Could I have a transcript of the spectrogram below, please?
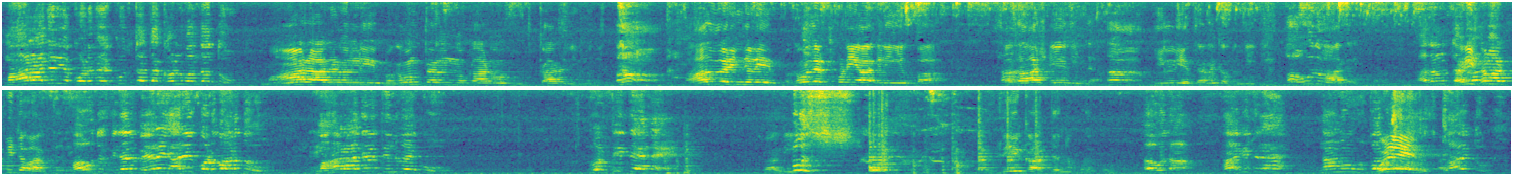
ಮಹಾರಾಜರಿಗೆ ಕೊಡಬೇಕು ಅಂತ ತಕೊಂಡು ಬಂದದ್ದು. ಮಹಾರಾಜರಲ್ಲಿ ಭಗವಂತನನ್ನು ಕಾಣುವ ಸಂಸ್ಕಾರ ನಿಮ್ಮದು. ಆದುದರಿಂದಲೇ ಭಗವದರ್ಪಣೆಯಾಗಲಿ ಎಂಬ ಸದಾಶಯದಿಂದ ಇಲ್ಲಿಯ ತನಕ ತಕೊಂಡು- ಪರಿಸಮರ್ಪಿತವಾಗ್ತದೆ. ಹೌದು ಇದರ ಬೇರೆ ಯಾರಿಗೂ ಕೊಡಬಾರದು. ಮಹಾರಾಜರು ತಿನ್ಬೇಕು. ಕೊಟ್ಟಿದ್ದೇನೆ! ಬೇಕಾದ್ದನ್ನು ಕೊಡ್ಕೊಂಡು ಹೌದಾ? ಹಾಗಿದ್ರೆ ನಾನು ಆಯ್ತು ಒಳ್ಳೆಯದು. ಆಯ್ತು.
